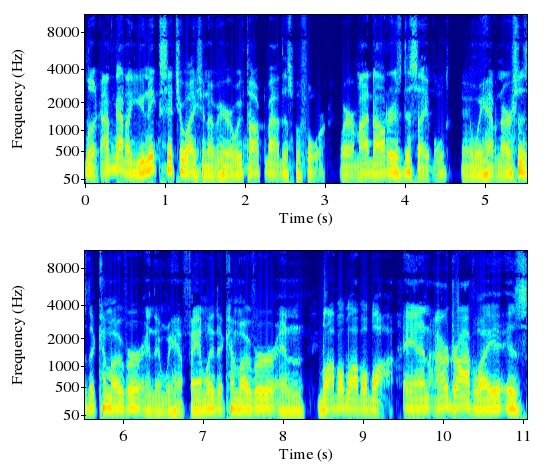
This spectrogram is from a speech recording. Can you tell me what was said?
look, I've got a unique situation over here. We've talked about this before where my daughter is disabled and we have nurses that come over and then we have family that come over and blah, blah, blah, blah, blah. And our driveway is,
